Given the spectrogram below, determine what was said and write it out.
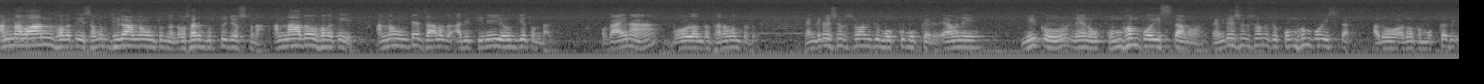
అన్నవాన్ భవతి సమృద్ధిగా అన్నం ఉంటుందండి. ఒకసారి గుర్తు చేస్తున్నా అన్నాదో భవతి. అన్నం ఉంటే చాలదు. అది తినే యోగ్యత ఉండాలి. ఒక ఆయన బోళ్ళంత ధనవంతుడు. వెంకటేశ్వర స్వామికి మొక్కు మొక్కాడు. ఏమని? నీకు నేను కుంభం పోయిస్తాను అని. వెంకటేశ్వర స్వామికి కుంభం పోయిస్తారు. అదో అదొక మొక్కది.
